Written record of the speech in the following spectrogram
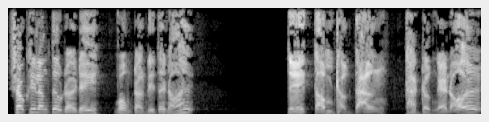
Sau khi Lăng Tiêu rời đi, Vong Trần đi tới nói, Tiệt tâm thần tăng, Ta từng nghe nói,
